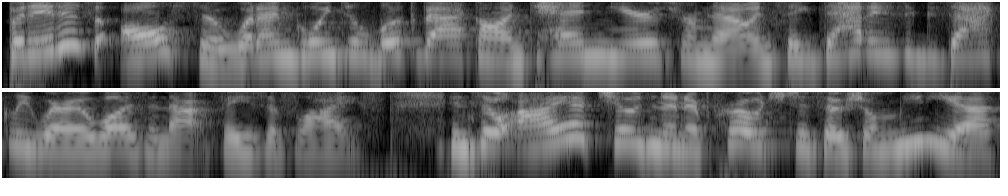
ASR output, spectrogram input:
But it is also what I'm going to look back on 10 years from now and say, that is exactly where I was in that phase of life. And so I have chosen an approach to social media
